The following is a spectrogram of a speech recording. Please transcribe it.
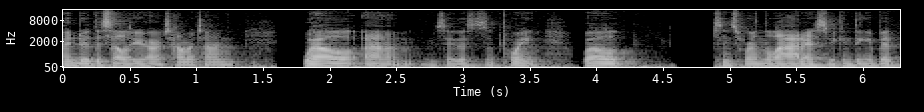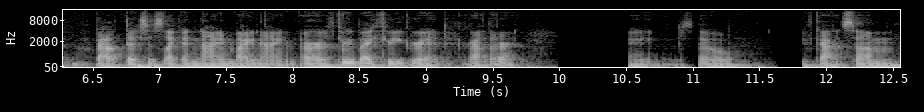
under the cellular automaton, well, um, say this is a point. Well, since we're in the lattice, we can think about, about this as like a nine by nine or three by three grid rather. Right. So we've got some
